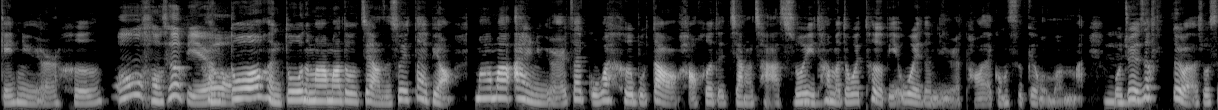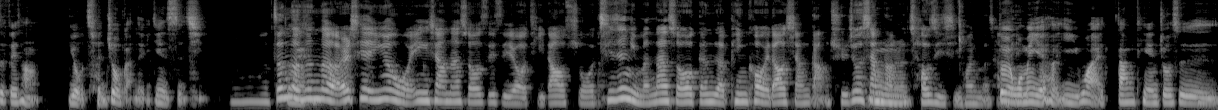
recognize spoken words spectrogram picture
给女儿喝。哦，好特别哦！很多很多的妈妈都这样子，所以代表妈妈爱女儿，在国外喝不到好喝的姜茶，所以他们都会特别为了女儿跑来公司跟我们买。我觉得这对我来说是非常。有成就感的一件事情。哦，真的真。的，而且因为我印象那时候 C C 也有提到说，其实你们那时候跟着 Pinko 也到香港去，就香港人超级喜欢你们。对我们也很意外，当天就是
